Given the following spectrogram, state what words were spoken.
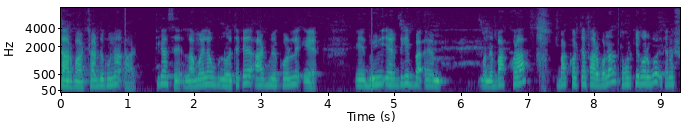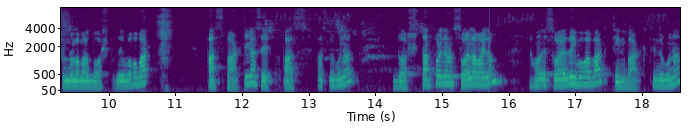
চারবার। চার দুগুণা আট। ঠিক আছে? লামাইলাম নয় থেকে আট বিয়োগ করলে এক। দুই এক দিকে বা- মানে ভাগ করা ভাগ করতে পারব না, তখন কি করব? এখানে শূন্য লামার দশ। দেবো কবার পাঁচ বার ঠিক আছে? পাঁচ পাঁচ দুগুণা দশ। তারপর এখানে ছয় লামাইলাম এখন এই ছয় যাইব কয়বার তিনবার তিন দুগুণা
